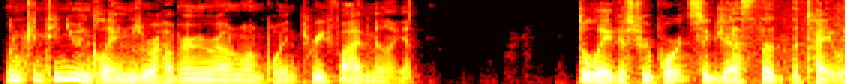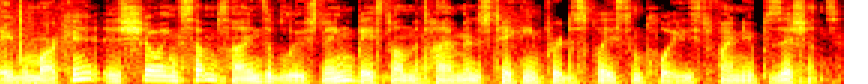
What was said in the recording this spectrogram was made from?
when continuing claims were hovering around 1.35 million. The latest report suggests that the tight labor market is showing some signs of loosening based on the time it is taking for displaced employees to find new positions.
